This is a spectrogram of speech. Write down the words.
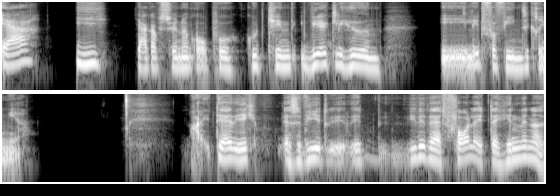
er I, Jakob Søndergaard på Gudkind, i virkeligheden i lidt for fine til krimier? Nej, det er vi ikke. Altså, vi, er et, et, vi vil være et forlag, der henvender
